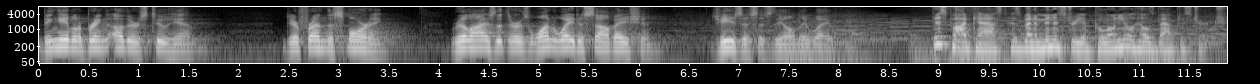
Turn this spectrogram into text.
being able to bring others to Him. Dear friend, this morning, realize that there is one way to salvation Jesus is the only way. This podcast has been a ministry of Colonial Hills Baptist Church,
